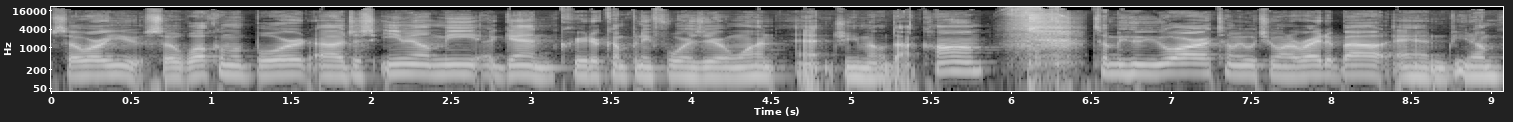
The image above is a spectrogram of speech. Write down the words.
so are you. So welcome aboard. Uh, just email me again, creatorcompany401 at gmail.com. Tell me who you are. Tell me what you want to write about. And, you know,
